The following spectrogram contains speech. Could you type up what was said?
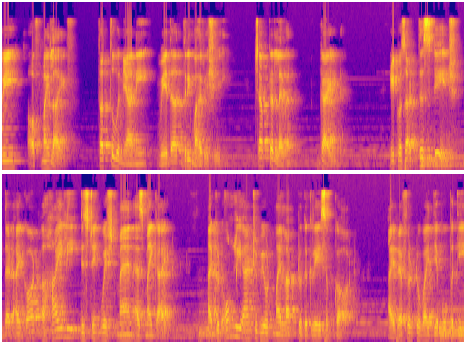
Story of My Life Tattvanyani Vethathiri Maharishi Chapter 11 Guide It was at this stage that I got a highly distinguished man as my guide. I could only attribute my luck to the grace of God. I refer to Vaidya Bhupati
